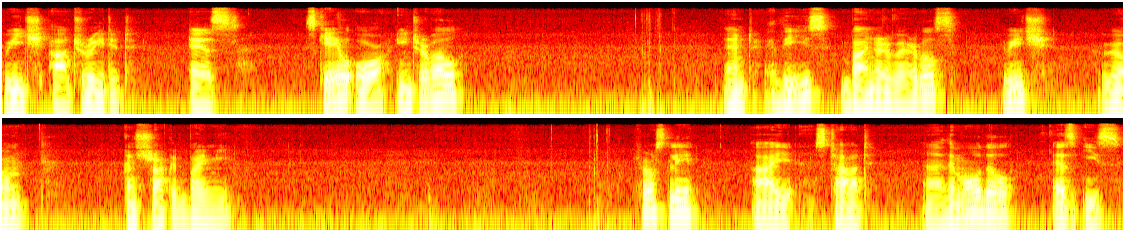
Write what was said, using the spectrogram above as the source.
which are treated as scale or interval and these binary variables which were constructed by me. Firstly, I start uh, the model as is.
